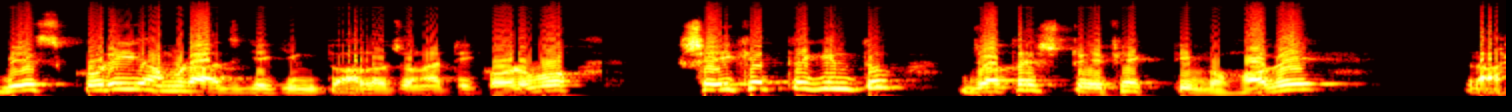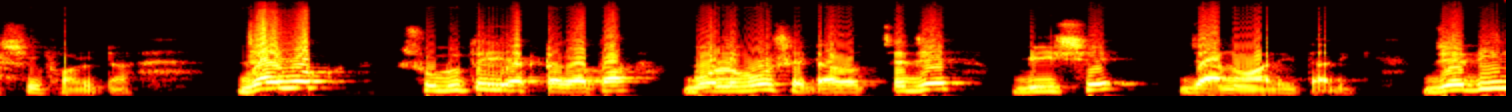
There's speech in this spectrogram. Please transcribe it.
বেস করেই আমরা আজকে কিন্তু আলোচনাটি করব। সেই ক্ষেত্রে কিন্তু যথেষ্ট এফেক্টিভ হবে। রাশিফলটা। যাই হোক, শুরুতেই একটা কথা বলব, সেটা হচ্ছে যে বিশে জানুয়ারি তারিখ। যেদিন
